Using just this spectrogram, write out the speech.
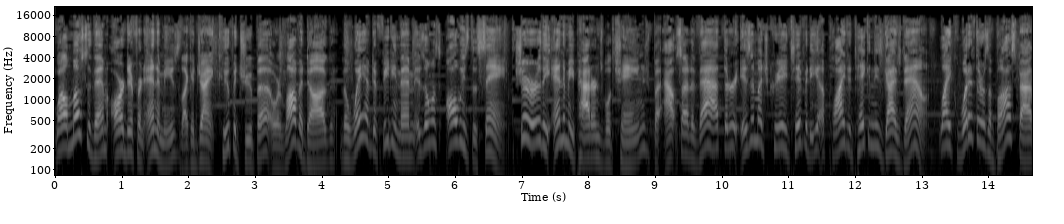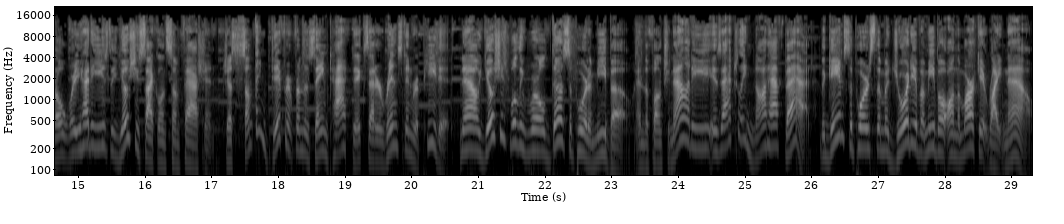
While most of them are different enemies, like a giant Koopa Troopa or Lava Dog, the way of defeating them is almost always the same. Sure, the enemy patterns will change, but outside of that, there isn't much creativity applied to taking these guys down. Like, what if there was a boss battle where you had to use the Yoshi cycle in some fashion? Just something different from the same tactics that are rinsed and repeated. Now, Yoshi's Woolly World does support amiibo, and the functionality is actually not half bad. The game supports the majority of amiibo on the market right now,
